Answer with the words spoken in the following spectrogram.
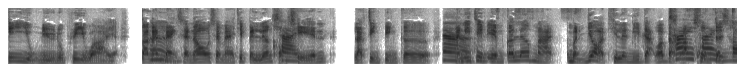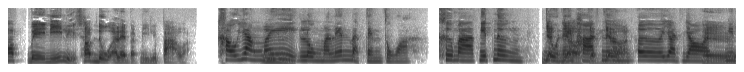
ที่อยู่นิวนูพรีวายอะตอนนั้นแบ่งช n นลใช่ไหมที่เป็นเรื่องของใช่เชนรักจริงปิงเกอร์อ่าอันนี้ GMM ก็เริ่มมาเหมือนหยอดทีละนิดอะว่าแบบใช่ว่าคนใช่จะชอบเวนี้หรือชอบดูอะไรแบบนี้หรือเปล่าอะเขายังไม่อืมลงมาเล่นแบบเต็มตัว คือมานิดนึงหอยอดยู่ในหยอดพาร์ทหนึ่งหยอดเออหยอดหยอดเออนิด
